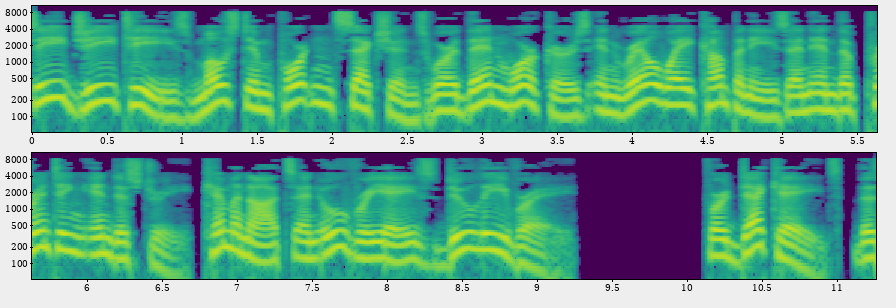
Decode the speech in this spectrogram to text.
CGT's most important sections were then workers in railway companies and in the printing industry Cheminots and Ouvriers du Livre. For decades, the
